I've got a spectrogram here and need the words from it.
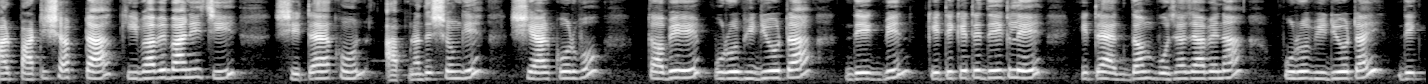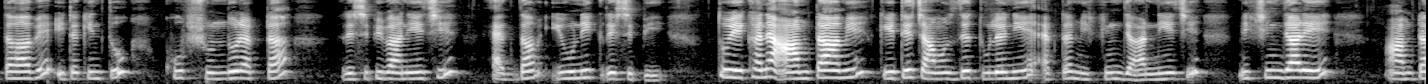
আর পাটিসাপটা কীভাবে বানিয়েছি সেটা এখন আপনাদের সঙ্গে শেয়ার করব। তবে পুরো ভিডিওটা দেখবেন, কেটে কেটে দেখলে এটা একদম বোঝা যাবে না। পুরো ভিডিওটাই দেখতে হবে। এটা কিন্তু খুব সুন্দর একটা রেসিপি বানিয়েছি, একদম ইউনিক রেসিপি তো এখানে আমটা আমি কেটে চামচ দিয়ে তুলে নিয়ে একটা মিক্সিং জার নিয়েছি। মিক্সিং জারে আমটা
